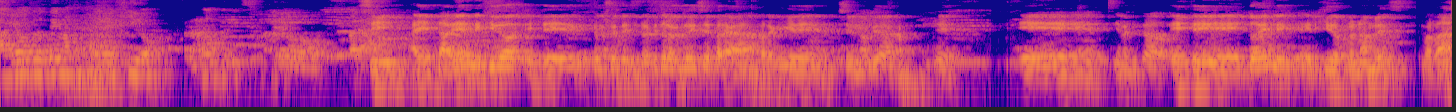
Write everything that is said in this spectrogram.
había otro tema que me había elegido, pronombres, pero para... Sí, ahí está. Habías elegido, este, yo te repito lo que tú dices para, para que quede, si no, no queda eh, eh, registrado. Este, habías ele- elegido pronombres, ¿verdad?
